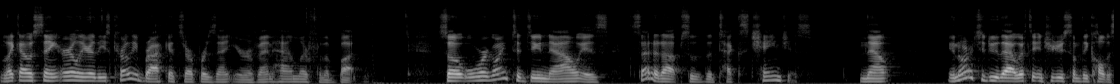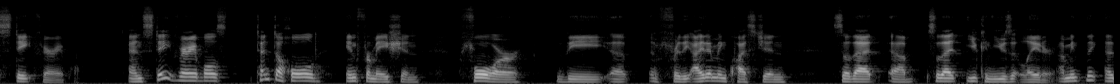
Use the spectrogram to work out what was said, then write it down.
like I was saying earlier, these curly brackets represent your event handler for the button. So what we're going to do now is set it up so that the text changes. Now, in order to do that, we have to introduce something called a state variable. And state variables tend to hold information for the uh, for the item in question so that uh, so that you can use it later. I mean, th- uh,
